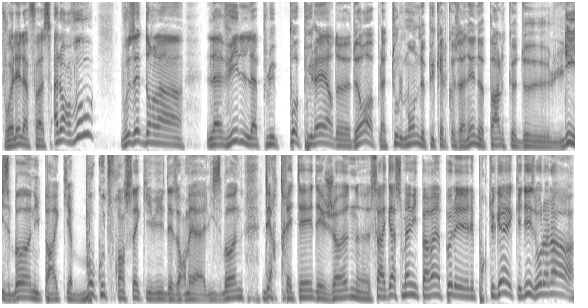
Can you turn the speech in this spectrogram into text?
voiler la face. Alors vous, vous êtes dans la la ville la plus populaire de- d'Europe. Là, tout le monde depuis quelques années ne parle que de Lisbonne. Il paraît qu'il y a beaucoup de Français qui vivent désormais à Lisbonne, des retraités, des jeunes. Ça agace même, il paraît, un peu les Portugais qui disent oh là là,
